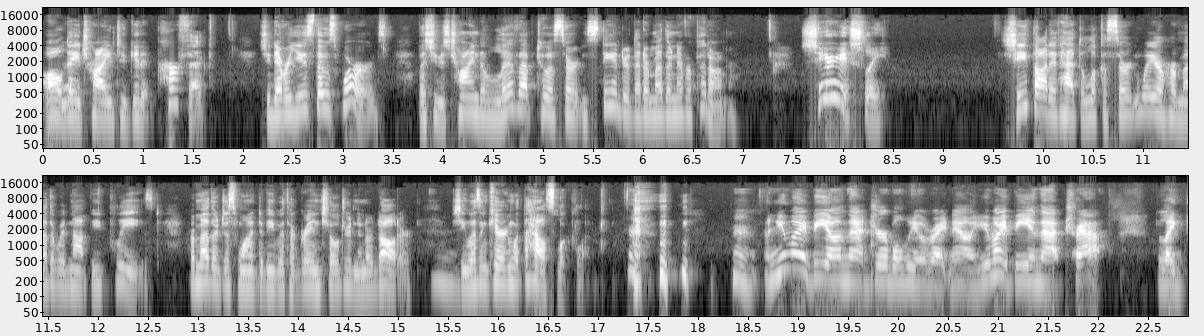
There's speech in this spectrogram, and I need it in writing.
all mm. day trying to get it perfect. She never used those words, but she was trying to live up to a certain standard that her mother never put on her. Seriously. She thought it had to look a certain way or her mother would not be pleased. Her mother just wanted to be with her grandchildren and her daughter. Hmm. She wasn't caring what the house looked like. hmm. And you might be on that gerbil wheel right now. You might be in that trap, like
